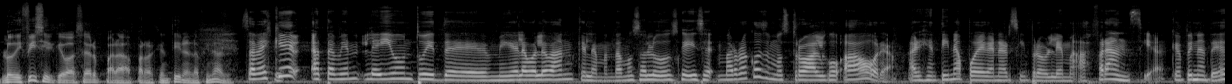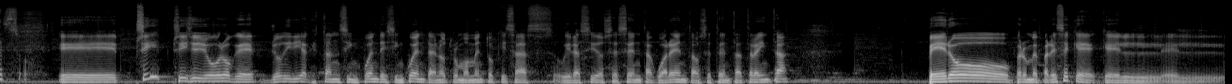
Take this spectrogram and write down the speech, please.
lo difícil que va a ser para, para Argentina en la final. ¿Sabes qué? Ah, también leí un tuit de Miguel Aboleván, que le mandamos saludos, que dice, Marruecos demostró algo ahora. Argentina puede ganar sin problema a Francia. ¿Qué opinas de eso? Eh, sí, sí, sí, yo creo que yo diría que están 50 y 50. En otro momento quizás hubiera sido 60-40 o 70-30. Pero, pero me parece que, que el, el-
